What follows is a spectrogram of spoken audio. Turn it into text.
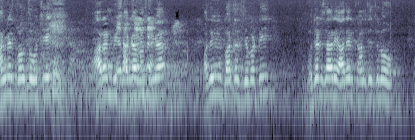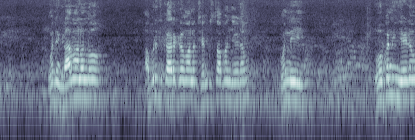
కాంగ్రెస్ ప్రభుత్వం వచ్చి ఆర్ఎన్బి శాఖ మంత్రిగా పదవి బాధ్యత చేపట్టి మొదటిసారి ఆలేరు కాన్స్టిట్యూన్సీలో కొన్ని గ్రామాలలో అభివృద్ధి కార్యక్రమాలకు శంకుస్థాపన చేయడం కొన్ని ఓపెనింగ్ చేయడం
